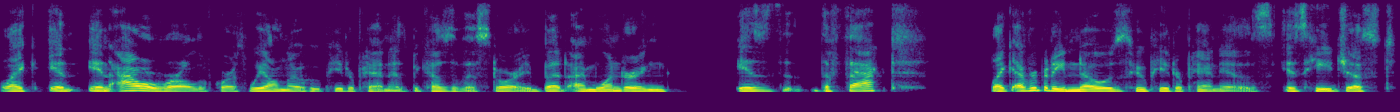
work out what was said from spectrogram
like in in our world, of course, we all know who Peter Pan is because of this story. But I'm wondering, is the, the fact, like everybody knows who Peter Pan is, is he just?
